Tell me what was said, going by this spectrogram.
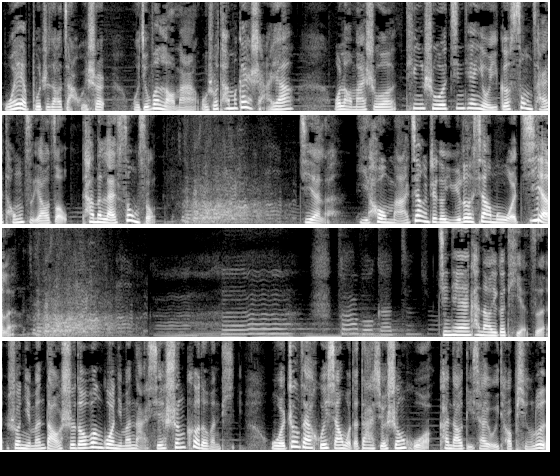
我也不知道咋回事儿，我就问老妈：“我说他们干啥呀？”我老妈说：“听说今天有一个送财童子要走，他们来送送。”戒了，以后麻将这个娱乐项目我戒了。今天看到一个帖子，说你们导师都问过你们哪些深刻的问题？我正在回想我的大学生活，看到底下有一条评论，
